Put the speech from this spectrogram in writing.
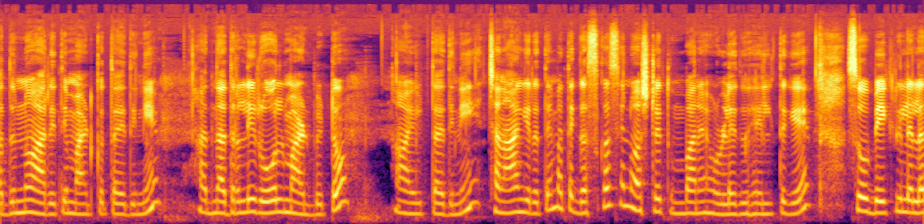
ಅದನ್ನು ಆ ರೀತಿ ಮಾಡ್ಕೋತಾ ಇದ್ದೀನಿ. ಅದನ್ನ ಅದರಲ್ಲಿ ರೋಲ್ ಮಾಡಿಬಿಟ್ಟು ಇಡ್ತಾ ಇದ್ದೀನಿ. ಚೆನ್ನಾಗಿರುತ್ತೆ. ಮತ್ತು ಗಸಗಸೆನೂ ಅಷ್ಟೇ ತುಂಬಾ ಒಳ್ಳೆಯದು ಹೆಲ್ತ್ಗೆ ಸೊ ಬೇಕ್ರಿಲೆಲ್ಲ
